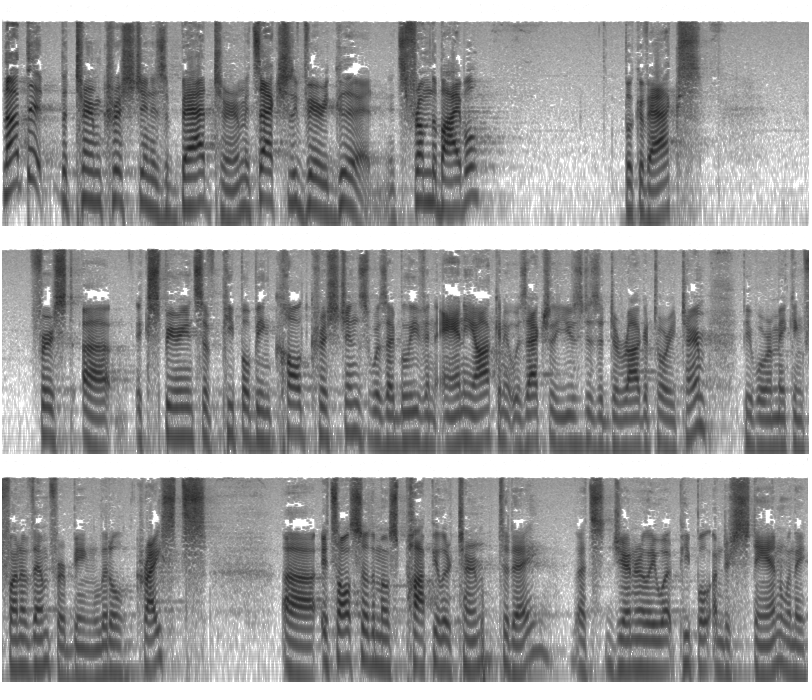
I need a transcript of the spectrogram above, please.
Not that the term Christian is a bad term, it's actually very good. It's from the Bible, book of Acts. First uh, experience of people being called Christians was, I believe, in Antioch, and it was actually used as a derogatory term. People were making fun of them for being little Christs. Uh, it's also the most popular term today. That's generally what people understand when they,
